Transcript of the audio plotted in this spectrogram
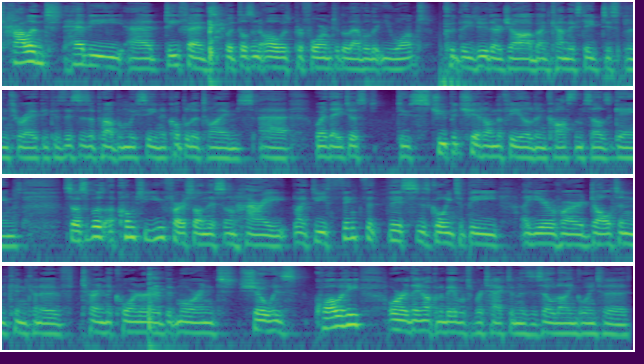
talent-heavy uh, defense, but doesn't always perform to the level that you want. Could they do their job, and can they stay disciplined throughout? Because this is a problem we've seen a couple of times uh, where they just do stupid shit on the field and cost themselves games. So I suppose I'll come to you first on this, on Harry. Like, do you think that this is going to be a year where Dalton can kind of turn the corner a bit more and show his quality, or are they not going to be able to protect him? Is his O line going to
